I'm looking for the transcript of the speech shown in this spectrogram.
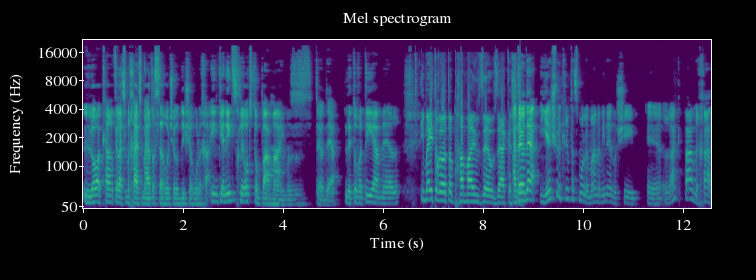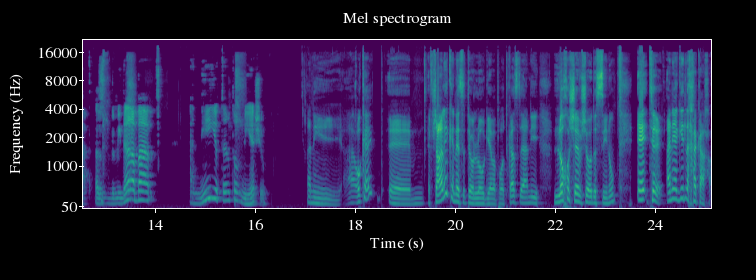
לא עקרת לעצמך את מעט הסערות שעוד נשארו לך. אם כי אני הייתי צריך לראות אותו פעמיים, אז אתה יודע, לטובתי ייאמר. אם היית רואה אותו פעמיים זהו, זה היה קשה. אתה יודע, ישו הקריב את עצמו למען המין האנושי אה, רק פעם אחת, אז במידה רבה אני יותר טוב מישו. אני, אוקיי, אה, אפשר להיכנס לתיאולוגיה בפודקאסט, זה אני לא חושב שעוד עשינו. אה, תראה, אני אגיד לך ככה.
